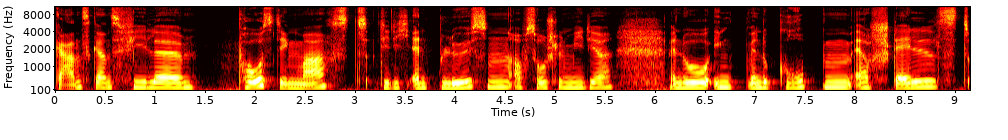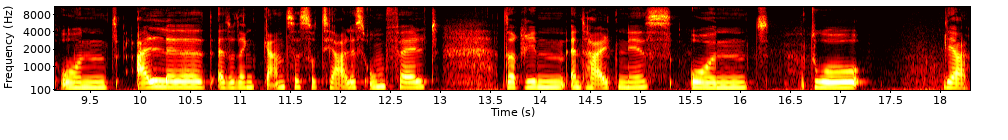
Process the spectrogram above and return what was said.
ganz, ganz viele Posting machst, die dich entblößen auf Social Media, wenn du, in, wenn du Gruppen erstellst und alle, also dein ganzes soziales Umfeld darin enthalten ist und du ja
